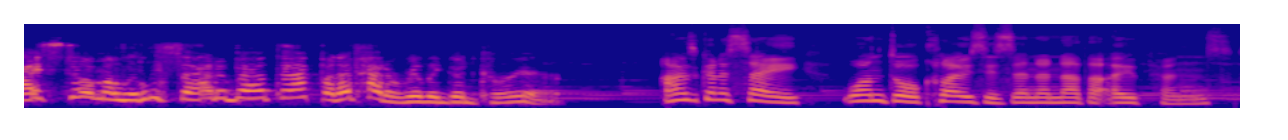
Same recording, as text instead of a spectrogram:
I still am a little sad about that, but I've had a really good career. I was going to say one door closes and another opens.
